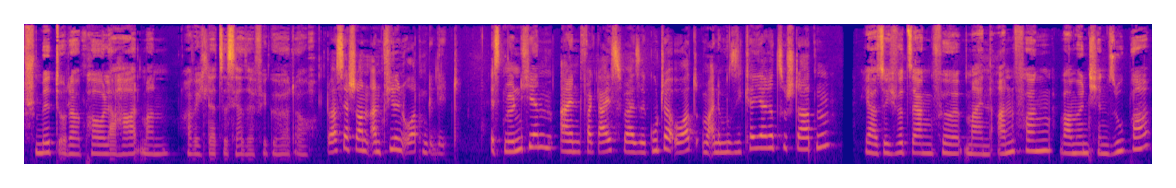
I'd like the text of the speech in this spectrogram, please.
Schmidt oder Paula Hartmann habe ich letztes Jahr sehr viel gehört auch. Du hast ja schon an vielen Orten gelebt. Ist München ein vergleichsweise guter Ort, um eine Musikkarriere zu starten? Ja, also ich würde sagen, für meinen Anfang war München super.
